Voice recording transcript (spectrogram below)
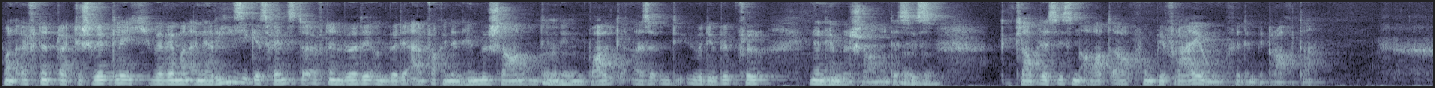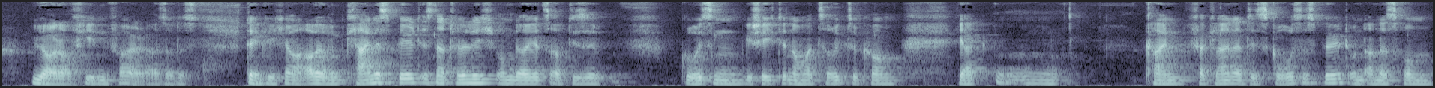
man öffnet praktisch wirklich, wie wenn man ein riesiges Fenster öffnen würde und würde einfach in den Himmel schauen und in den Wald, also die, über die Wipfel in den Himmel schauen. Und das ist, ich glaube, das ist eine Art auch von Befreiung für den Betrachter. Ja, auf jeden Fall. Also das denke ich ja. Aber ein kleines Bild ist natürlich, um da jetzt auf diese Größengeschichte nochmal zurückzukommen, ja kein verkleinertes großes Bild und andersrum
